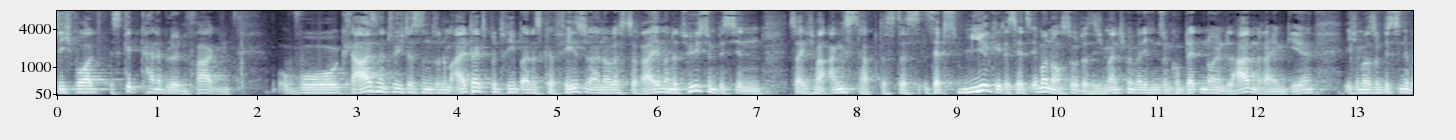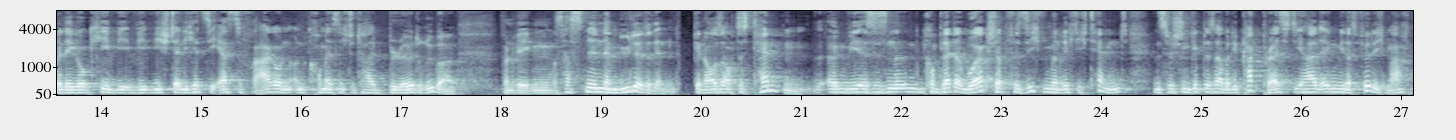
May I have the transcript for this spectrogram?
Stichwort, es gibt keine blöden Fragen. Wo klar ist natürlich, dass in so einem Alltagsbetrieb eines Cafés oder einer Rösterei man natürlich so ein bisschen, sage ich mal, Angst hat. Dass das, selbst mir geht es jetzt immer noch so, dass ich manchmal, wenn ich in so einen kompletten neuen Laden reingehe, ich immer so ein bisschen überlege, okay, wie, wie, wie stelle ich jetzt die erste Frage und, und komme jetzt nicht total blöd rüber. Von wegen, was hast du denn in der Mühle drin? Genauso auch das Tempen. Irgendwie ist es ein, ein kompletter Workshop für sich, wie man richtig tempt. Inzwischen gibt es aber die Plugpress, die halt irgendwie das für dich macht.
